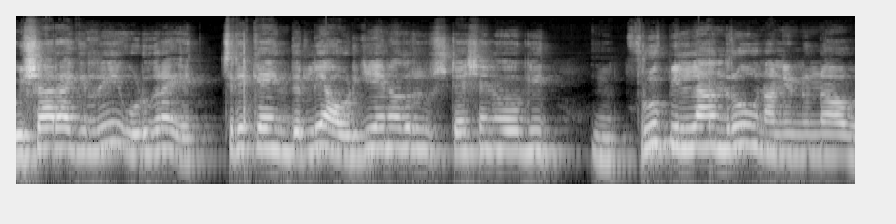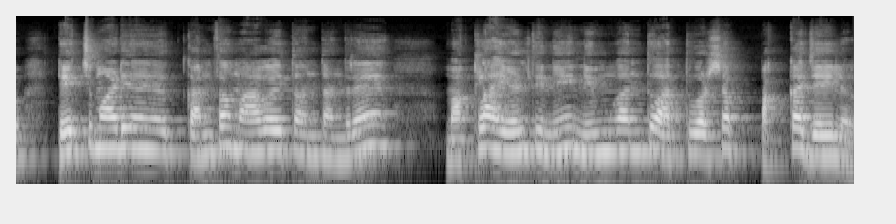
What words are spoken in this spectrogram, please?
ಹುಷಾರಾಗಿರ್ರಿ, ಹುಡುಗರ ಎಚ್ಚರಿಕೆಯಿಂದಿರಲಿ, ಆ ಹುಡುಗಿ ಏನಾದರೂ ಸ್ಟೇಷನ್ಗೆ ಹೋಗಿ ಪ್ರೂಫ್ ಇಲ್ಲ ಅಂದರೂ ನಾನು ನಿನ್ನನ್ನು ಟಚ್ ಮಾಡಿ ಕನ್ಫರ್ಮ್ ಆಗೋಯ್ತು ಅಂತಂದರೆ ಮಕ್ಕಳ ಹೇಳ್ತೀನಿ, ನಿಮ್ಗಂತೂ ಹತ್ತು ವರ್ಷ ಪಕ್ಕ ಜೈಲು.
